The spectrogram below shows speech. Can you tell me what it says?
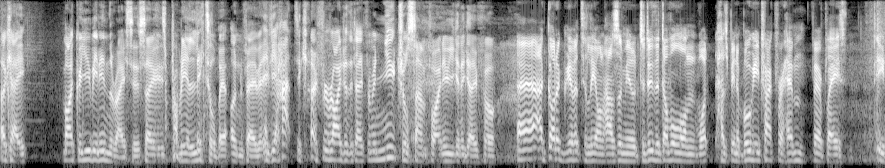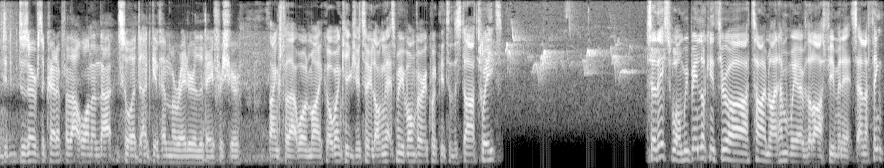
Okay, Michael, you've been in the races, so it's probably a little bit unfair. But if you had to go for Rider of the Day from a neutral standpoint, who are you going to go for? Uh, I've got to give it to Leon Haslam. You know, to do the double on what has been a bogey track for him, fair play. He d- deserves the credit for that one, and that. So I'd, I'd give him a Rider of the Day for sure. Thanks for that one, Michael. Won't keep you too long. Let's move on very quickly to the star tweets. So this one, we've been looking through our timeline, haven't we, over the last few minutes? And I think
